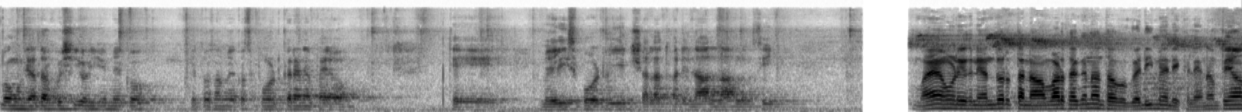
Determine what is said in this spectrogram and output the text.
बहुत ज़्यादा खुशी हुई है मेरे को कि तुसां मेरे को सपोर्ट करने पे हो। ते मेरी सपोर्ट भी इंशाल्लाह थोड़े नाल नाल उसी। मैं हूँ इसने अंदर तो ना वड़ सकना था वो गड्डी में देख लेना पिया।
